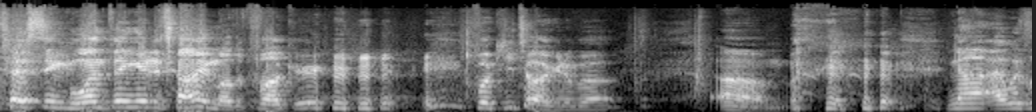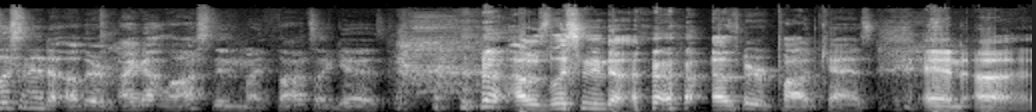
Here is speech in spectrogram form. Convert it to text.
Testing one thing at a time, motherfucker. Fuck you talking about? Um, no, I was listening to other. I got lost in my thoughts, I guess. I was listening to other podcasts, and uh,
